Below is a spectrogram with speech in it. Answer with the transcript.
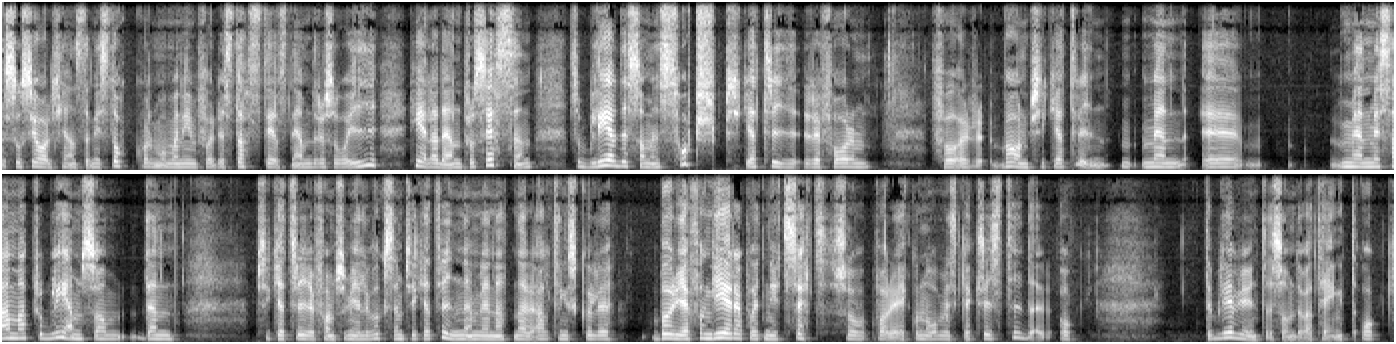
socialtjänsten i Stockholm och man införde stadsdelsnämnder och så. I hela den processen så blev det som en sorts psykiatrireform för barnpsykiatrin. Men, eh, men med samma problem som den psykiatrireform som gäller vuxenpsykiatrin, nämligen att när allting skulle börja fungera på ett nytt sätt så var det ekonomiska kristider. Och det blev ju inte som det var tänkt och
